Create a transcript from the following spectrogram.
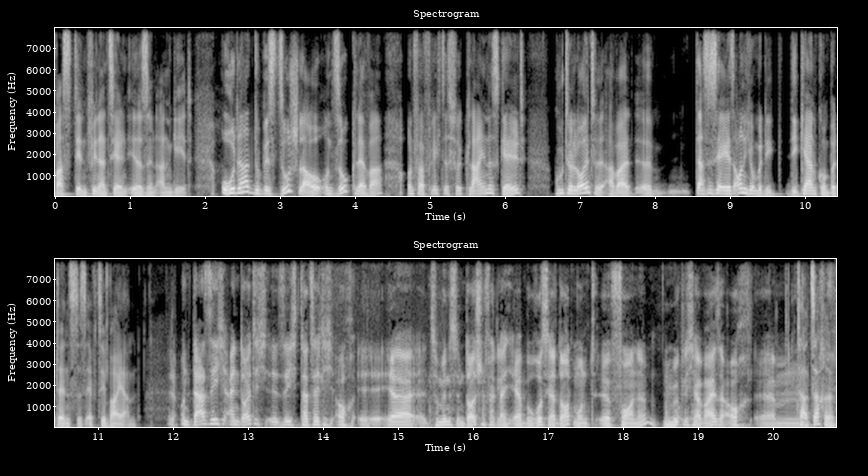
was den finanziellen Irrsinn angeht. Oder du bist so schlau und so clever und verpflichtest für kleines Geld gute Leute. Aber äh, das ist ja jetzt auch nicht unbedingt die Kernkompetenz des FC Bayern. Und da sehe ich eindeutig, äh, sehe ich tatsächlich auch äh, eher, äh, zumindest im deutschen Vergleich, eher Borussia Dortmund vorne. Möglicherweise auch ähm, Tatsache.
